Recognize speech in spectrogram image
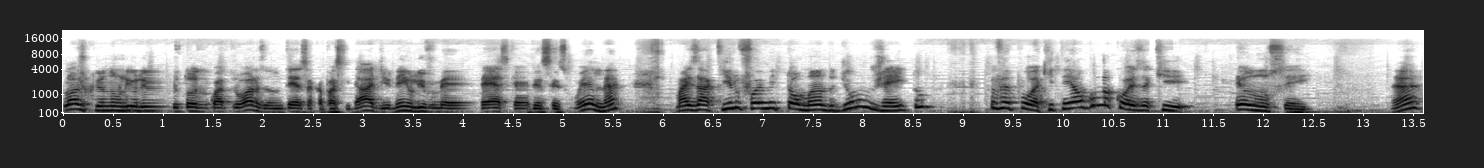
Lógico que eu não li o livro todo em quatro horas, eu não tenho essa capacidade, nem o livro merece que acontecesse com ele, né? Mas aquilo foi me tomando de um jeito. Eu falei, pô, aqui tem alguma coisa que eu não sei, né?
